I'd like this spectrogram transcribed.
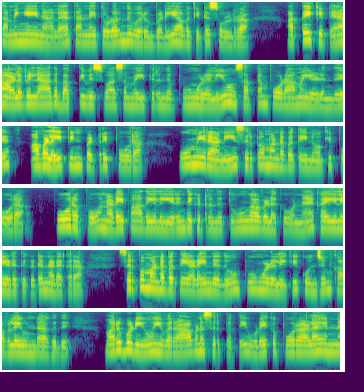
சமிங்கையினால் தன்னை தொடர்ந்து வரும்படி அவகிட்ட சொல்கிறா அத்தை கிட்ட அளவில்லாத பக்தி விசுவாசம் வைத்திருந்த பூங்குழலியும் சத்தம் போடாமல் எழுந்து அவளை பின்பற்றி போறா. ஊமிராணி சிற்ப மண்டபத்தை நோக்கி போறா. போகிறப்போ நடைபாதையில் எரிந்துக்கிட்டு இருந்த தூங்கா விளக்கு ஒன்றை கையில் எடுத்துக்கிட்டு நடக்கிறா. சிற்ப மண்டபத்தை அடைந்ததும் பூங்குழலிக்கு கொஞ்சம் கவலை உண்டாகுது. மறுபடியும் இவர் ராவண சிற்பத்தை உடைக்க போகிறாளா என்ன?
